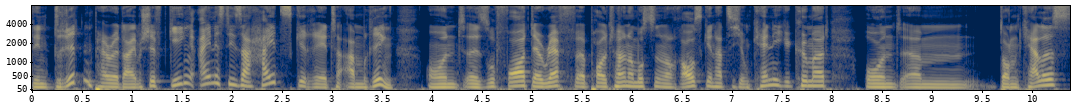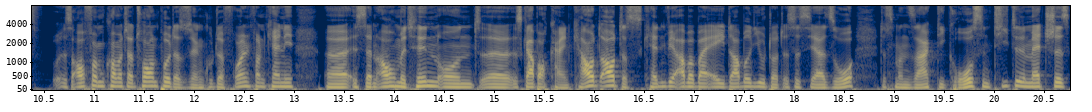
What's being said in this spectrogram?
den dritten Paradigm Shift gegen eines dieser Heizgeräte am Ring. Und äh, sofort der Ref äh, Paul Turner musste noch rausgehen, hat sich um Kenny gekümmert und ähm, Don Callis ist auch vom Kommentatorenpult, also ist ja ein guter Freund von Kenny, äh, ist dann auch mit hin und äh, es gab auch keinen Countout, das kennen wir aber bei AEW. Dort ist es ja so, dass man sagt, die großen Titelmatches,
